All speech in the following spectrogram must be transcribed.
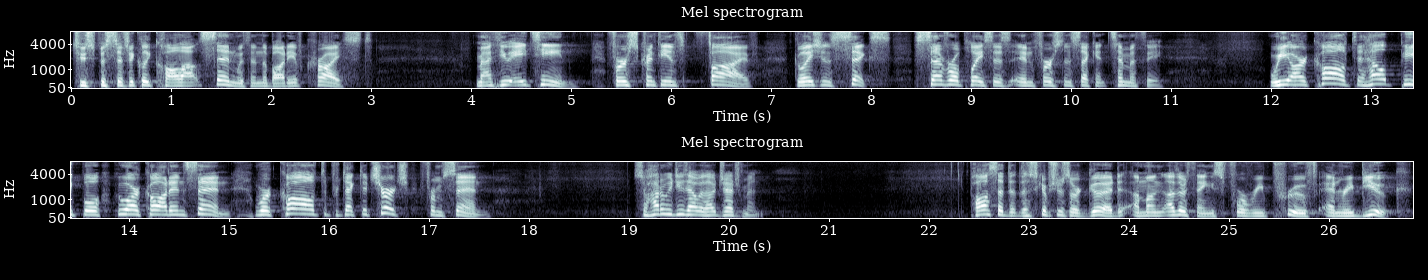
to specifically call out sin within the body of Christ. Matthew 18, 1 Corinthians 5, Galatians 6, several places in 1st and 2nd Timothy. We are called to help people who are caught in sin. We're called to protect the church from sin. So, how do we do that without judgment? Paul said that the scriptures are good, among other things, for reproof and rebuke.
